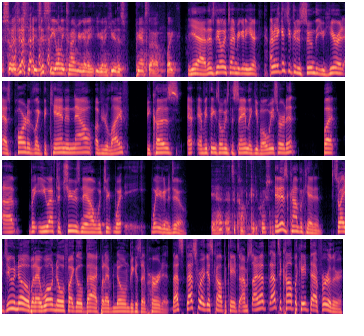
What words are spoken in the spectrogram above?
So is this is this the only time you're gonna you're gonna hear this pant style? Like Yeah, there's the only time you're going to hear. I mean, I guess you could assume that you hear it as part of like the canon now of your life because e- everything's always the same, like you've always heard it. But uh, but you have to choose now what you what what you're going to do. yeah, that's a complicated question. It is complicated. So I do know, but I won't know if I go back. But I've known because I've heard it. That's that's where it gets complicated. I'm sorry not, not to complicate that further,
